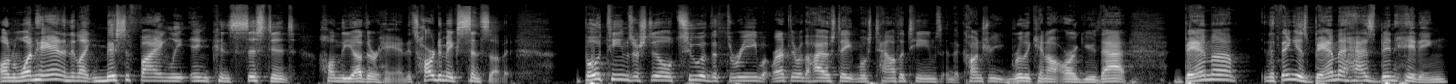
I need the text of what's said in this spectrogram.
on one hand and then like mystifyingly inconsistent on the other hand. It's hard to make sense of it. Both teams are still two of the three, right there with Ohio State, most talented teams in the country. You really cannot argue that. Bama, the thing is, Bama has been hitting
